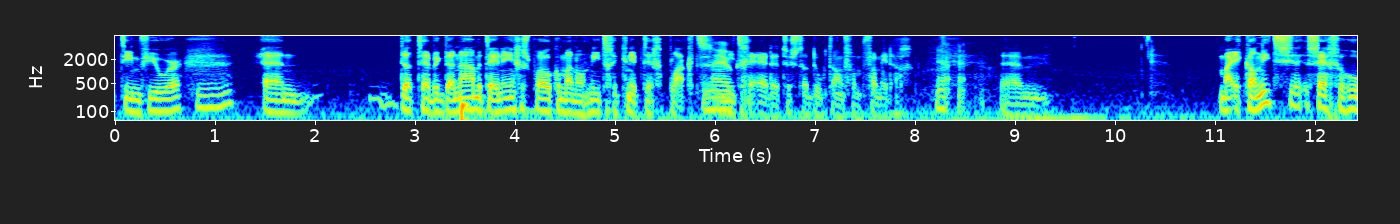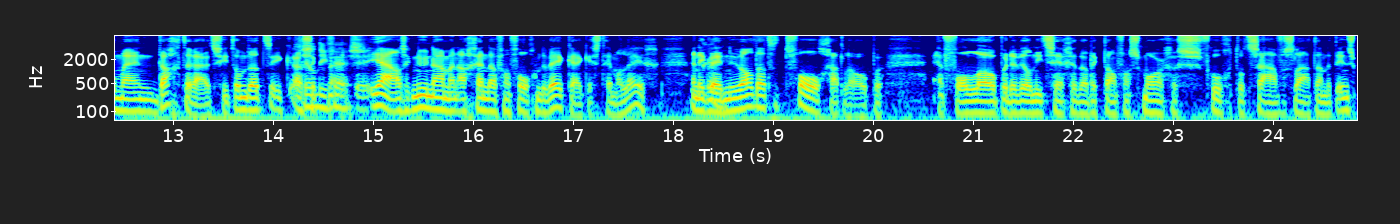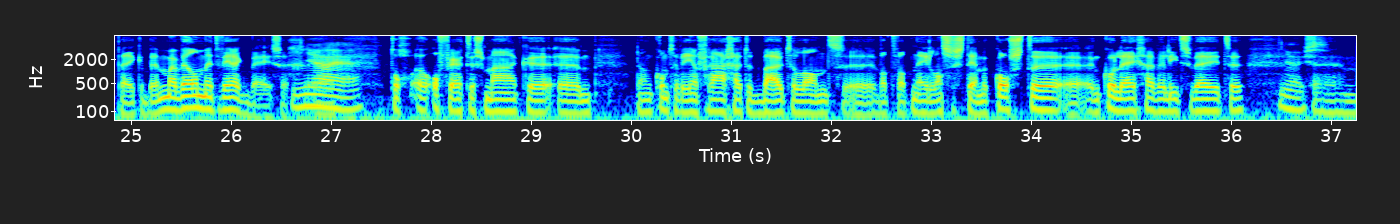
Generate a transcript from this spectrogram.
Teamviewer. Mhm. En dat heb ik daarna meteen ingesproken, maar nog niet geknipt en geplakt. Nee, niet geëdit, dus dat doe ik dan van, vanmiddag. Ja, ja. Ehm, maar ik kan niet zeggen hoe mijn dag eruit ziet. Omdat ik. Als Heel ik divers. eh, ja, als ik nu naar mijn agenda van volgende week kijk, is het helemaal leeg. En ik weet nu al dat het vol gaat lopen. En vol lopen, dat wil niet zeggen dat ik dan van 's morgens vroeg tot 's avonds laat aan het inspreken ben. Maar wel met werk bezig. ja, Eh, ja. toch eh, offertes maken. ehm, dan komt er weer een vraag uit het buitenland. eh, wat, wat Nederlandse stemmen kosten. Een collega wil iets weten. juist. Ehm,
